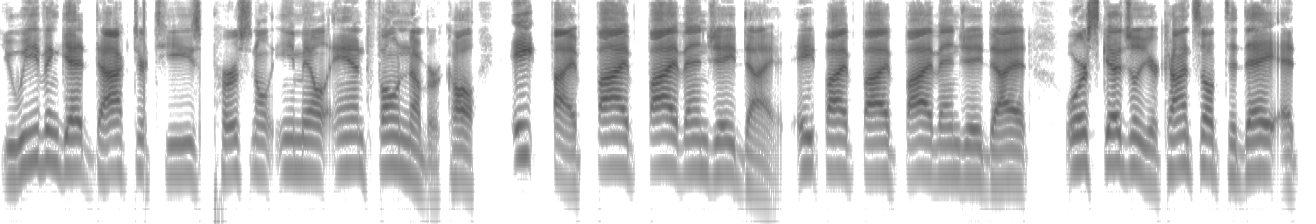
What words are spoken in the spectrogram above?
You even get Dr. T's personal email and phone number. Call 855 5NJ Diet, 855 5NJ Diet, or schedule your consult today at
